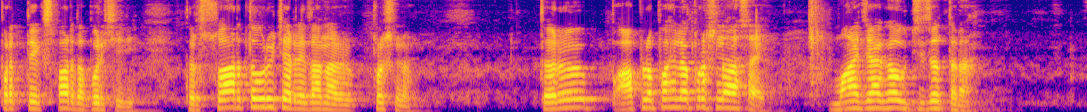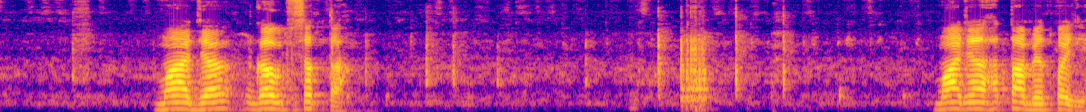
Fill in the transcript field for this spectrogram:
प्रत्येक स्पर्धा परीक्षेची. तर स्वार्थवर विचारले जाणार प्रश्न. तर आपला पहिला प्रश्न असा आहे माझ्या गावची जत्रा. माझ्या गावची सत्ता. माझ्या हात ताब्यात पाहिजे.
